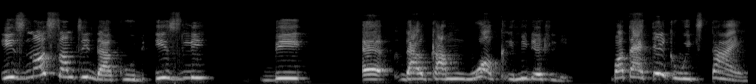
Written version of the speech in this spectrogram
it's not something that could easily be uh, that can work immediately. But I think with time,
